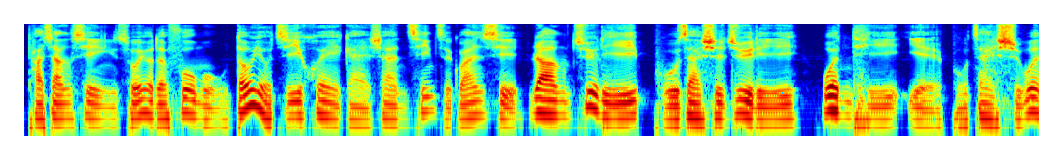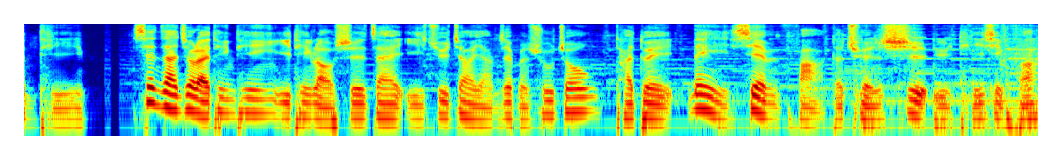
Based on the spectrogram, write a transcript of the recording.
他相信所有的父母都有机会改善亲子关系，让距离不再是距离，问题也不再是问题。现在就来听听怡婷老师在《一句教养》这本书中，他对内宪法的诠释与提醒吧。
